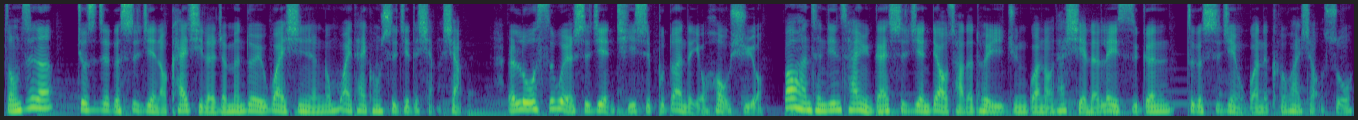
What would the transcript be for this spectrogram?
总之呢，就是这个事件哦，开启了人们对外星人跟外太空世界的想象。而罗斯威尔事件其实不断的有后续哦，包含曾经参与该事件调查的退役军官哦，他写了类似跟这个事件有关的科幻小说，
